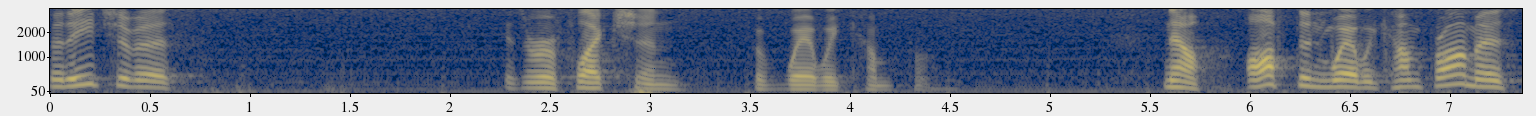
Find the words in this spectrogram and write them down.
But each of us is a reflection of where we come from. Now, often where we come from is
